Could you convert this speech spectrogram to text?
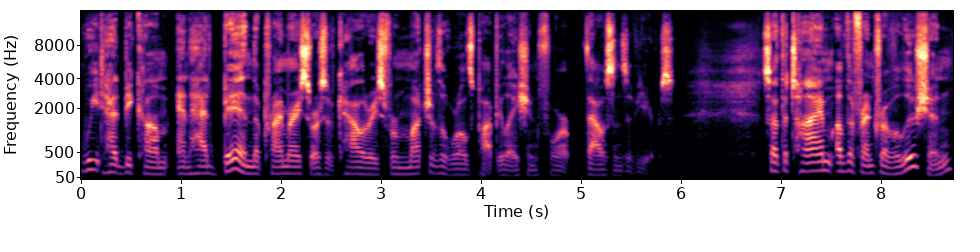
wheat had become and had been the primary source of calories for much of the world's population for thousands of years. So at the time of the French Revolution,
